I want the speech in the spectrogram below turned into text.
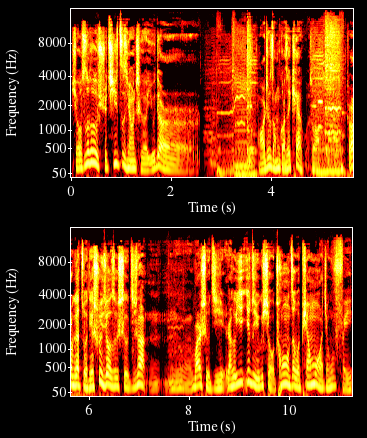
小时候学骑自行车有点儿，啊，这个咱们刚才看过是吧？说二哥昨天睡觉的时候手机上，嗯嗯玩手机，然后一一直有个小虫在我屏幕上经过飞，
